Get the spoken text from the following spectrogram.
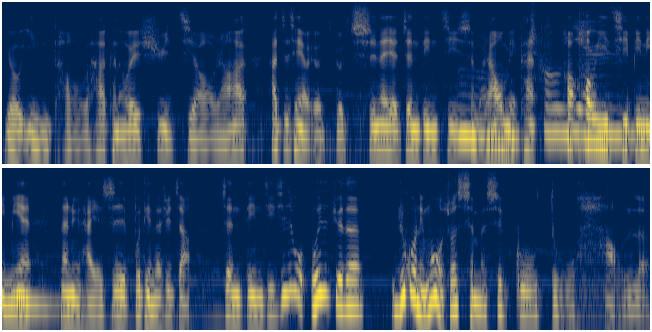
有瘾头，他可能会酗酒，然后他他之前有有有吃那些镇定剂什么，嗯、然后我们也看后后一期兵里面、嗯、那女孩也是不停的去找镇定剂。其实我我一直觉得，如果你问我说什么是孤独，好了，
